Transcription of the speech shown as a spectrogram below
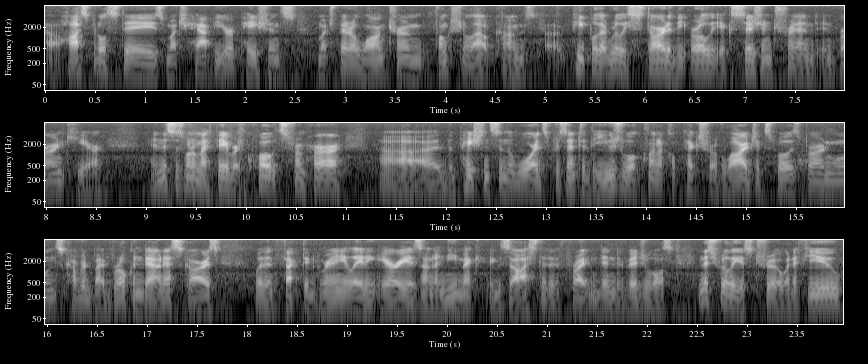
hospital stays, much happier patients, much better long-term functional outcomes. people that really started the early excision trend in burn care. And this is one of my favorite quotes from her. Uh, the patients in the wards presented the usual clinical picture of large exposed burn wounds covered by broken down eschars with infected granulating areas on anemic, exhausted, and frightened individuals. And this really is true. And if you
